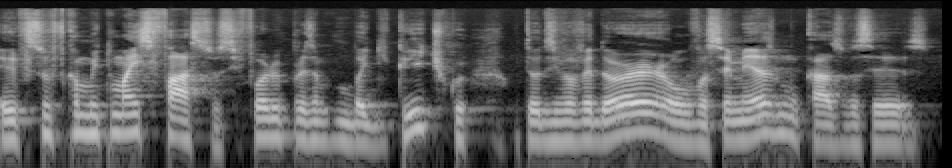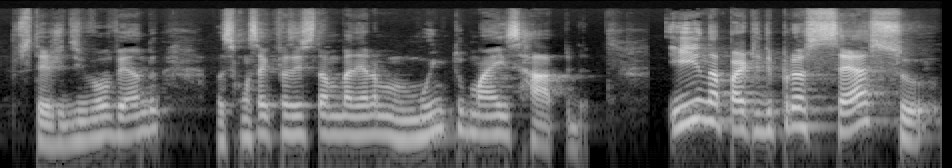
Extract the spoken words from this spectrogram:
isso fica muito mais fácil. Se for, por exemplo, um bug crítico, o teu desenvolvedor ou você mesmo, caso você esteja desenvolvendo, você consegue fazer isso de uma maneira muito mais rápida. E na parte de processo,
